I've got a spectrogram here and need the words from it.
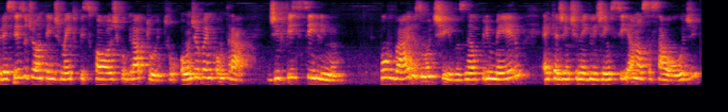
preciso de um atendimento psicológico gratuito, onde eu vou encontrar? Dificílimo, por vários motivos, né? O primeiro é que a gente negligencia a nossa saúde,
